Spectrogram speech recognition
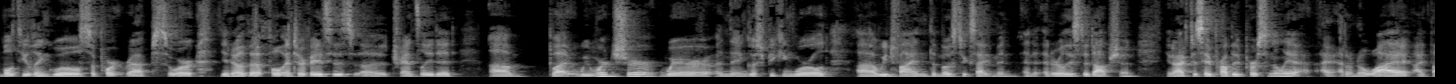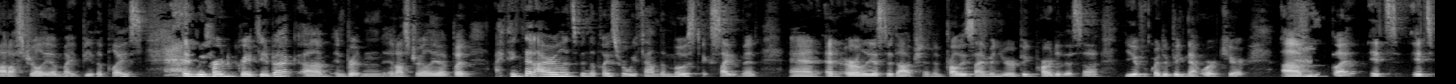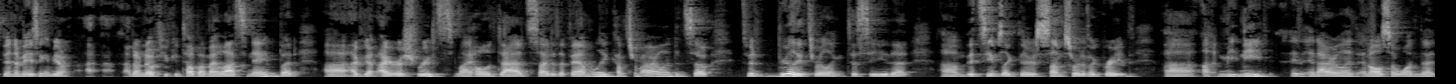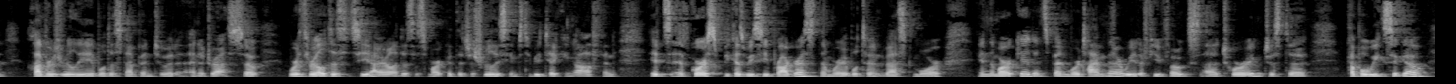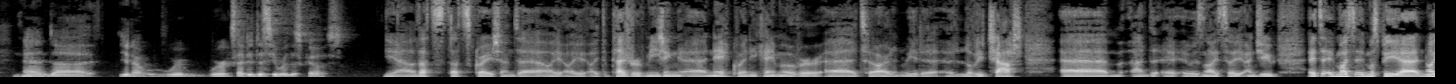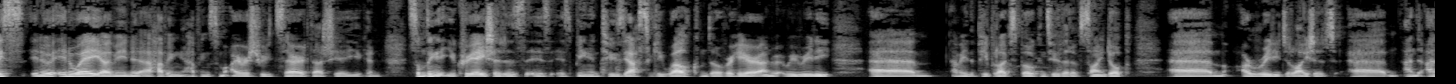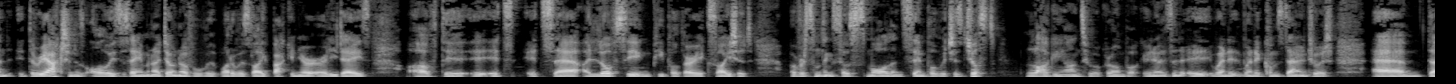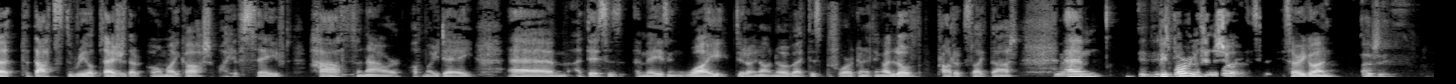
multilingual support reps or you know the full interfaces uh, translated. Um, but we weren't sure where in the English speaking world uh, we'd find the most excitement and, and, earliest adoption. You know, I have to say, probably personally, I, I don't know why I, thought Australia might be the place. And we've heard great feedback um, in Britain and Australia, but I think that Ireland's been the place where we found the most excitement and, and earliest adoption. And probably Simon, you're a big part of this. Uh, you have quite a big network here. Um, but it's it's been amazing. You know, I, I, don't know if you can tell by my last name, but uh, I've got Irish roots. My whole dad's side of the family comes from Ireland, and so it's been really thrilling to see that. Um, it seems like there's some sort of a great uh, uh need in, in, Ireland, and also one that Clever is really able to step into it and address. So we're thrilled to see Ireland as this market that just really seems to be taking off. And it's, of course, because we see progress, then we're able to invest more in the market and spend more time there. We had a few folks uh, touring just a couple weeks ago, mm-hmm. and uh, you know we're we're excited to see where this goes. Yeah, that's that's great, and uh, I, I, I, had the pleasure of meeting uh, Nick when he came over uh, to Ireland. We had a, a lovely chat, um, and it, it, was nice. And you, it, it must it must be uh, nice in a, in a way. I mean, uh, having having some Irish roots there that you, you can something that you created is, is is being enthusiastically welcomed over here, and we really um, I mean, the people I've spoken to that have signed up um, are really delighted, um, and and the reaction is always the same. And I don't know it what it was like back in your early days. Of the, it's it's uh, I love seeing people very excited over something so small and simple, which is just logging onto a Chromebook. You know, it, when it when it comes down to it, um, that, that that's the real pleasure. That oh my gosh, I have saved half an hour of my day. Um, this is amazing. Why did I not know about this before? Kind of thing. I love products like that. Yeah. Um, it, before we finish, up, sorry, go on. Was,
